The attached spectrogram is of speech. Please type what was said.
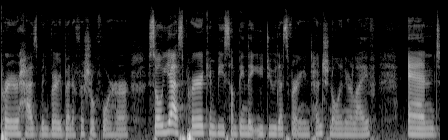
prayer has been very beneficial for her. So, yes, prayer can be something that you do that's very intentional in your life. And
